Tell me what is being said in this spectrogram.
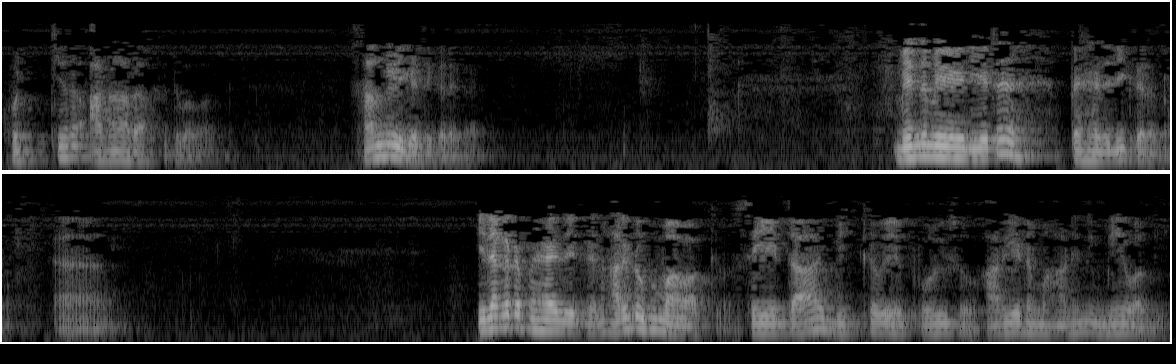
කොච්චර අනාරක්ෂිත බවක්ද. සංවේගය ඇති කරගන්න. මෙන්න මේ විදිහට පැහැදිලි කරනවා. ඊළඟට පැහැදිලි කරන හරියට උපමාවක් කියනවා. සේතා භික්කවේ පුරිසෝ හරියට මහණෙනි මේ වගේ.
